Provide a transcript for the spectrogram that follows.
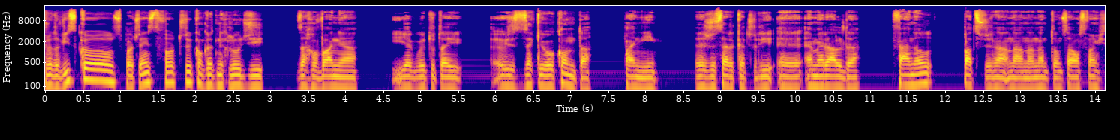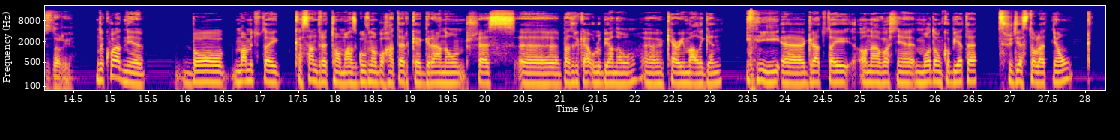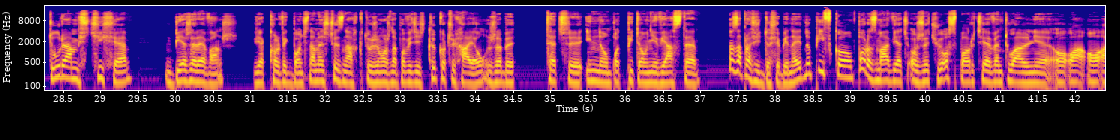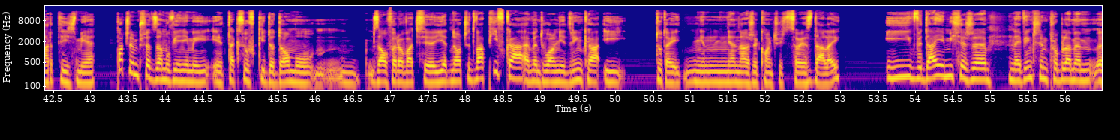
środowisko, społeczeństwo, czy konkretnych ludzi, zachowania i jakby tutaj e, z jakiego kąta pani reżyserka, czyli e, Emeralda Fennell patrzy na, na, na, na tą całą swoją historię. Dokładnie, bo mamy tutaj Cassandrę Thomas, główną bohaterkę graną przez e, Patryka ulubioną e, Carrie Mulligan. I e, gra tutaj ona właśnie młodą kobietę, 30-letnią, która mści się, bierze rewanż, jakkolwiek bądź, na mężczyznach, którzy można powiedzieć tylko czyhają, żeby tę czy inną podpitą niewiastę no, zaprosić do siebie na jedno piwko, porozmawiać o życiu, o sporcie, ewentualnie o, o, o artyzmie, po czym przed zamówieniem jej taksówki do domu zaoferować jedno czy dwa piwka, ewentualnie drinka i tutaj nie, nie należy kończyć, co jest dalej. I wydaje mi się, że największym problemem y,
